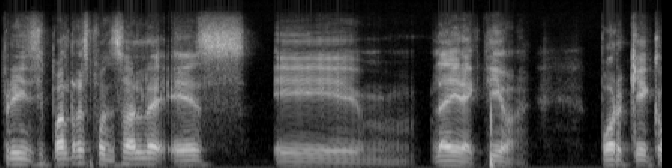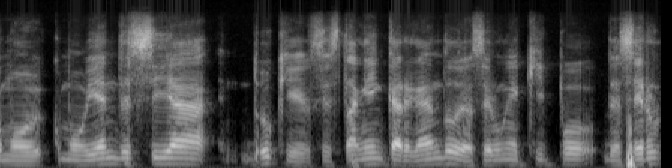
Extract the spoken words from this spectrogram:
principal responsable es eh, la directiva, porque como, como bien decía Duque, se están encargando de hacer un equipo, de hacer,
